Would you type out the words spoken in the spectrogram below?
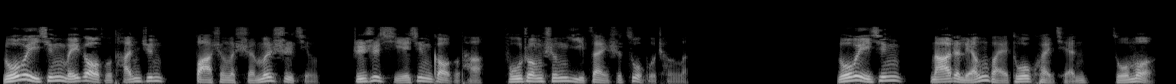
罗卫星没告诉谭军发生了什么事情，只是写信告诉他，服装生意暂时做不成了。罗卫星拿着两百多块钱。琢磨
